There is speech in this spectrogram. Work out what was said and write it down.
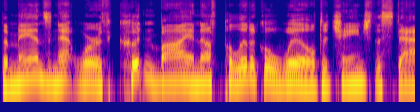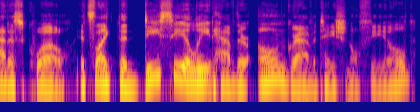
the man's net worth couldn't buy enough political will to change the status quo. It's like the DC elite have their own gravitational field,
